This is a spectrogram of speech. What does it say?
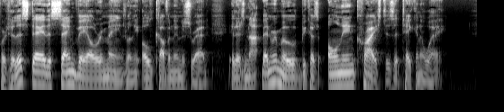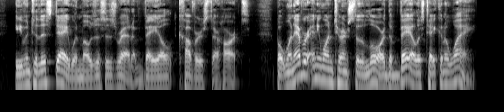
For to this day the same veil remains when the Old Covenant is read. It has not been removed because only in Christ is it taken away. Even to this day, when Moses is read, a veil covers their hearts. But whenever anyone turns to the Lord, the veil is taken away.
